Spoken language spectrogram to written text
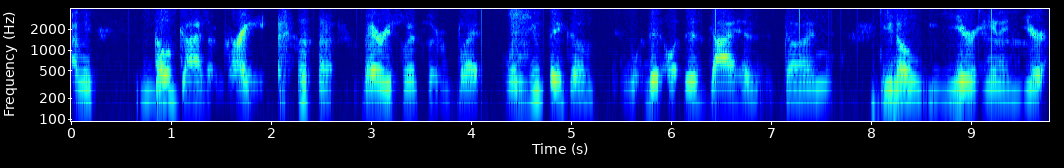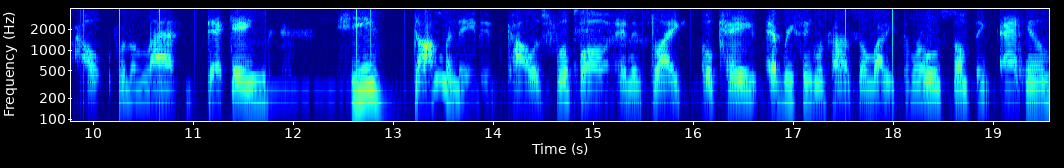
I mean, those guys are great. Barry Switzer. But when you think of this, this guy has done – you know, year in and year out for the last decade, he's dominated college football. And it's like, okay, every single time somebody throws something at him,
